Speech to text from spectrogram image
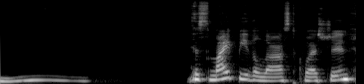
Mm. This might be the last question.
